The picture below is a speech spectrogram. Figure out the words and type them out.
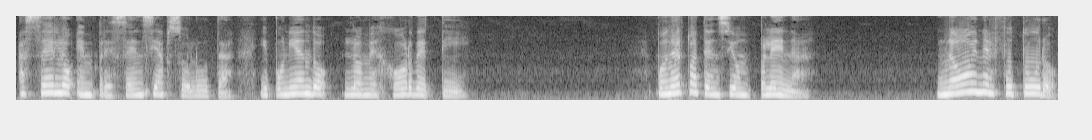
hacerlo en presencia absoluta y poniendo lo mejor de ti. Poner tu atención plena, no en el futuro.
